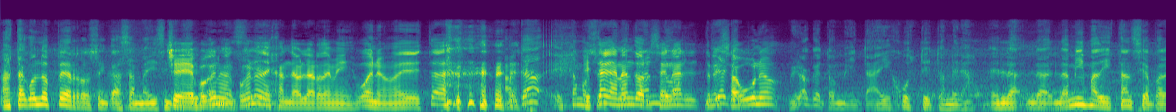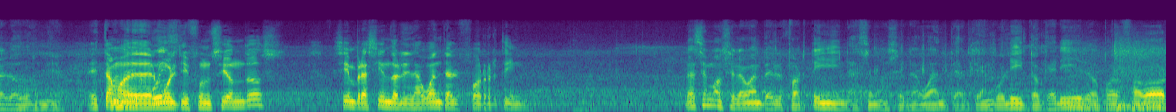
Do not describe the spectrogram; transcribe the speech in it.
hasta con los perros en casa me dicen che, ¿por, qué no, dejan de hablar de mí? Bueno, eh, está. Acá estamos. está ganando Arsenal 3 a 1. Mirá que tomita, ahí justito, mirá. La, la, misma distancia para los dos, mirá. Estamos desde el, Multifunción 2, siempre haciéndole el aguante al Fortín. Le hacemos el aguante al Fortín, le hacemos el aguante al triangulito querido, por favor.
